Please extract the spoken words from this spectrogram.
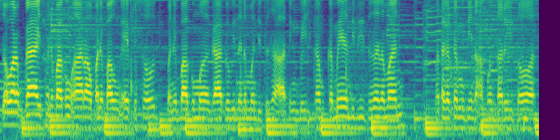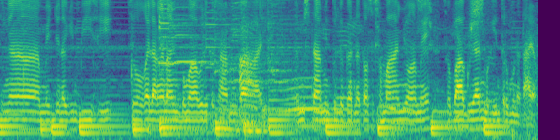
So what up guys, panibagong araw, panibagong episode, panibagong mga gagawin na naman dito sa ating base camp. Kami nandito na naman. Matagal kami hindi nakapunta rito kasi nga medyo naging busy. So kailangan namin bumawi dito sa aming bahay. Na-miss namin itong lugar na to, so samahan nyo kami. So bago yan, mag-intro muna tayo.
